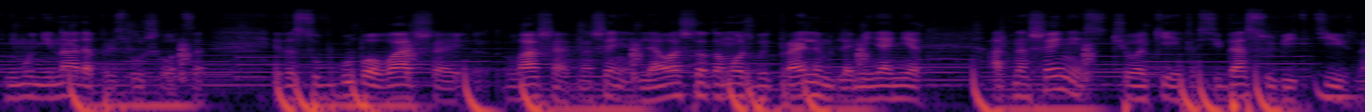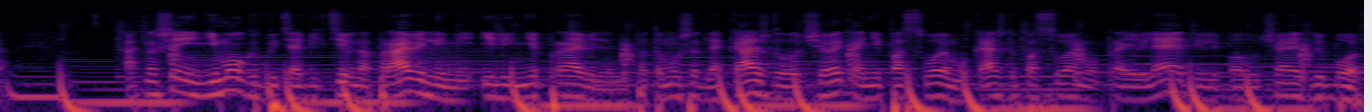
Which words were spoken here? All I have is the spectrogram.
к нему не надо прислушиваться. Это сугубо ваше, ваше отношение. Для вас что-то может быть правильным, для меня нет. Отношения, чуваки, это всегда субъективно отношения не могут быть объективно правильными или неправильными, потому что для каждого человека они по-своему, каждый по-своему проявляет или получает любовь.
